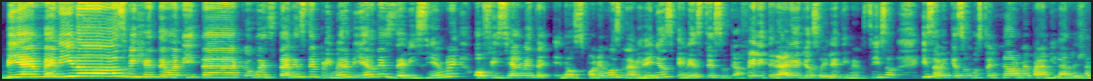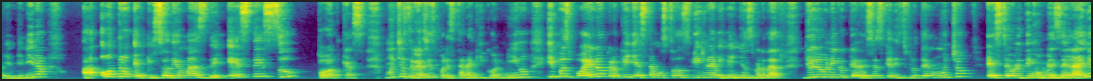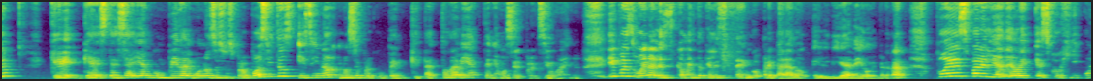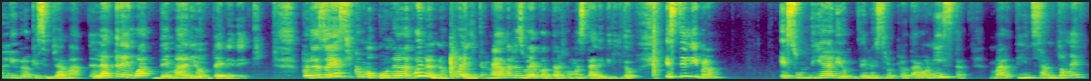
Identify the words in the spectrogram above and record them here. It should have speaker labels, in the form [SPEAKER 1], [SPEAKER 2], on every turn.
[SPEAKER 1] Bienvenidos, mi gente bonita. ¿Cómo están este primer viernes de diciembre? Oficialmente nos ponemos navideños en este su café literario. Yo soy Leti Narciso y saben que es un gusto enorme para mí darles la bienvenida a otro episodio más de este su podcast. Muchas gracias por estar aquí conmigo y pues bueno, creo que ya estamos todos bien navideños, ¿verdad? Yo lo único que deseo es que disfruten mucho este último mes del año que, que este, se hayan cumplido algunos de sus propósitos y si no, no se preocupen, que todavía tenemos el próximo año. Y pues bueno, les comento que les tengo preparado el día de hoy, ¿verdad? Pues para el día de hoy escogí un libro que se llama La tregua de Mario Benedetti. Pues les doy así como una, bueno, no cuento, nada más les voy a contar cómo está dividido. Este libro es un diario de nuestro protagonista, Martín Santomé.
